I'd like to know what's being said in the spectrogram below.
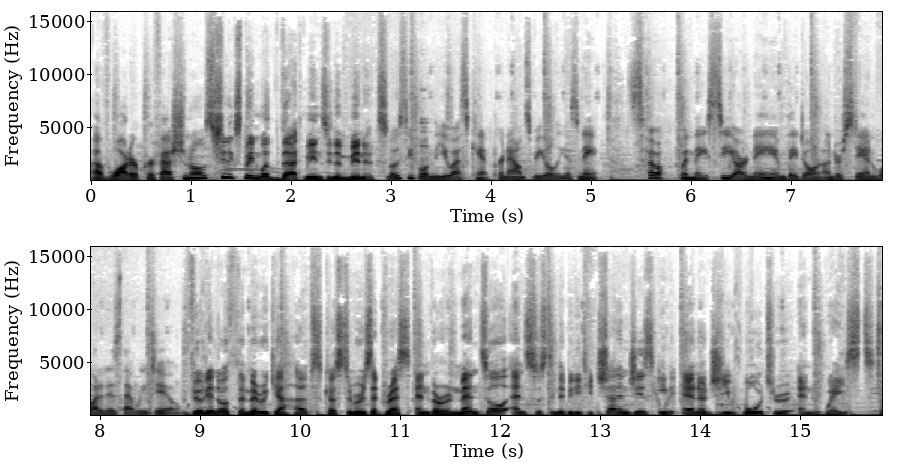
of water professionals. she'll explain what that means in a minute. Most people in the US can't pronounce Veolia's name. So when they see our name, they don't understand what it is that we do. Veolia North America helps customers address environmental and sustainability challenges in energy, water, and waste.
